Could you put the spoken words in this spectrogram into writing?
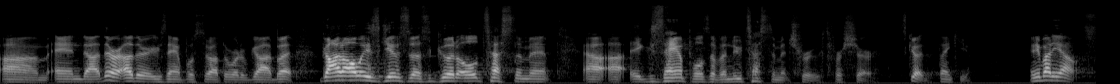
Um, and uh, there are other examples throughout the Word of God, but God always gives us good Old Testament uh, uh, examples of a New Testament truth for sure. Good. Thank you. Anybody else?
